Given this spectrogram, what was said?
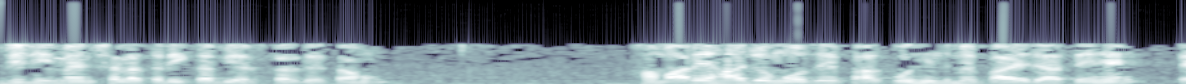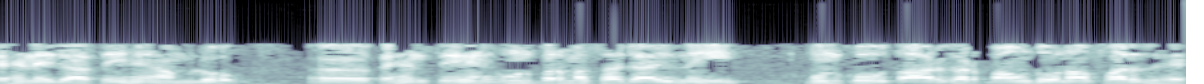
جی جی میں انشاءاللہ طریقہ بھی عرض کر دیتا ہوں۔ ہمارے ہاں جو موزے پاک و ہند میں پائے جاتے ہیں، پہنے جاتے ہیں ہم لوگ پہنتے ہیں، ان پر مسا جائز نہیں۔ ان کو اتار کر پاؤں، دونوں فرض ہے۔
